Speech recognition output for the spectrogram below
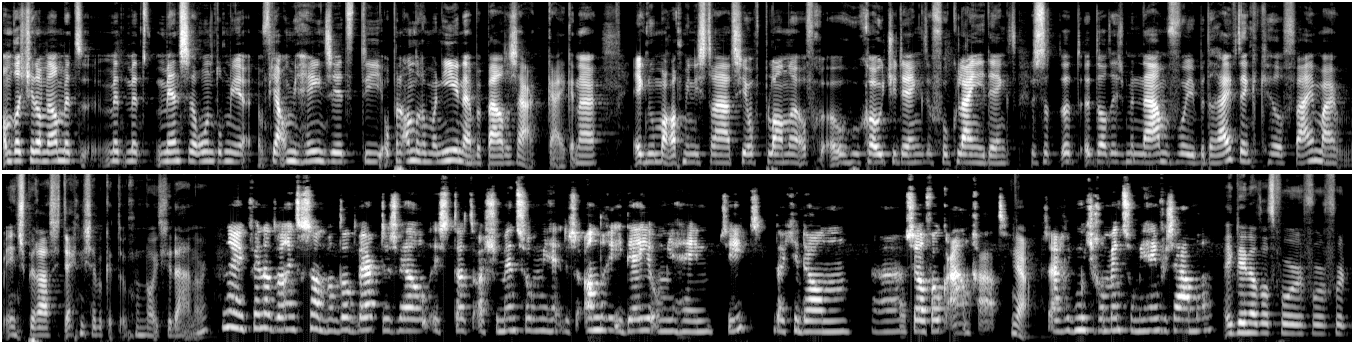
omdat je dan wel met, met, met mensen rondom je, of ja, om je heen zit die op een andere manier naar bepaalde zaken kijken. Naar, ik noem maar administratie of plannen, of hoe groot je denkt of hoe klein je denkt. Dus dat, dat, dat is met name voor je bedrijf denk ik heel fijn. Maar inspiratietechnisch heb ik het ook nog nooit gedaan hoor. Nee, ik vind dat wel interessant. Want dat werkt dus wel, is dat als je mensen om je heen, dus andere ideeën om je heen ziet, dat je dan uh, zelf ook aangaat. Ja. Dus eigenlijk moet je gewoon mensen om je heen verzamelen. Ik denk dat dat voor, voor, voor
